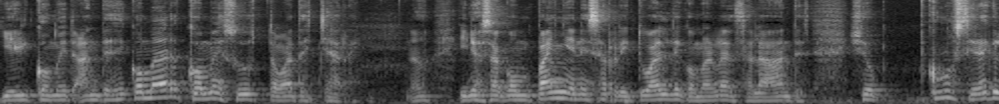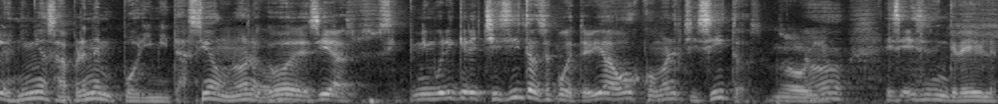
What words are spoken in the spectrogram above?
Y él come, antes de comer, come sus tomates cherry. ¿No? Y nos acompaña en ese ritual de comer la ensalada antes. Yo, ¿cómo será que los niños aprenden por imitación, ¿no? Lo que vos decías, si ninguno quiere chisitos es porque te vi a vos comer chisitos. ¿no? Eso es increíble.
